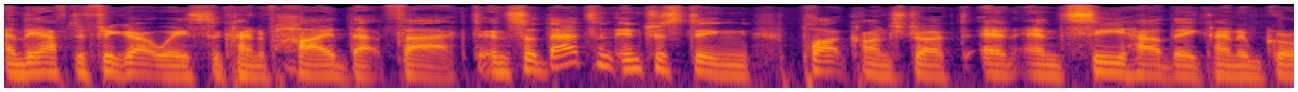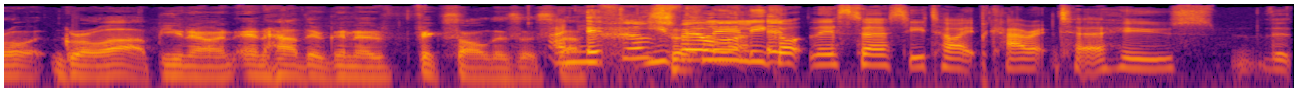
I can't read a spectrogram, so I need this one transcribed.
and they have to figure out ways to kind of hide that fact and so that's an interesting plot construct and and see how they kind of grow grow up you know and, and how they're going to fix all this stuff And you, does you've feel clearly like it- got this Cersei type character who's the,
